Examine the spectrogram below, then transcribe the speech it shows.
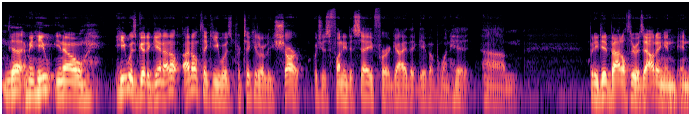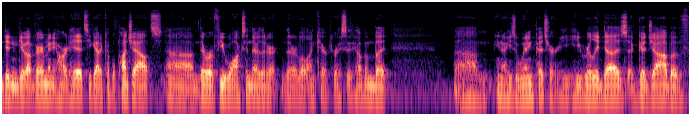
Yeah, I mean, he, you know, he was good again. I don't, I don't think he was particularly sharp, which is funny to say for a guy that gave up one hit. Um, but he did battle through his outing and, and, didn't give up very many hard hits. He got a couple punch outs. Um, there were a few walks in there that are that are a little uncharacteristic of him, but um, you know he's a winning pitcher. He, he really does a good job of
